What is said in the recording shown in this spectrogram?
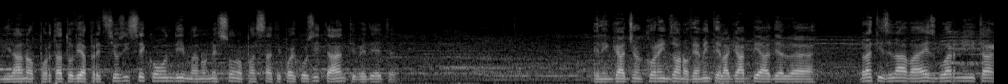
Milano ha portato via preziosi secondi ma non ne sono passati poi così tanti vedete. E l'ingaggio ancora in zona ovviamente la gabbia del Bratislava è sguarnita.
